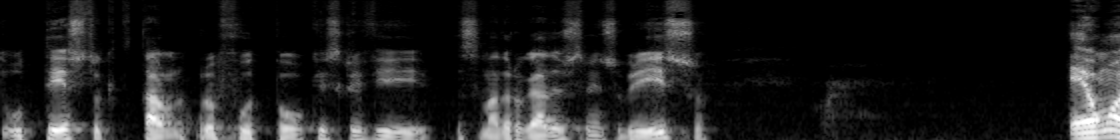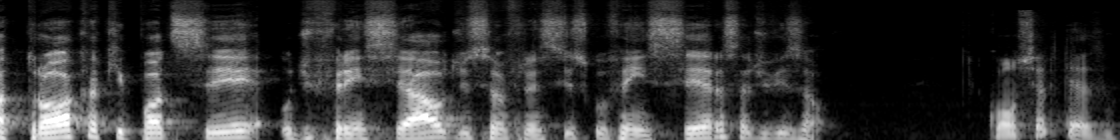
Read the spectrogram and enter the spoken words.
o texto que está no Pro Football que eu escrevi essa madrugada justamente sobre isso, é uma troca que pode ser o diferencial de São Francisco vencer essa divisão. Com certeza.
